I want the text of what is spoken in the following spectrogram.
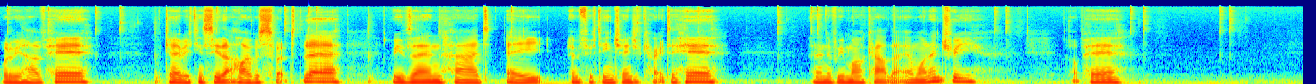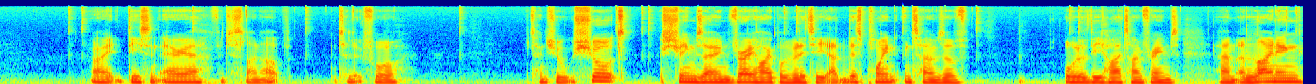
what do we have here? Okay, we can see that high was swept there. We've then had a M15 change of character here. And then if we mark out that M1 entry up here, all right, decent area for just line up to look for potential short stream zone, very high probability at this point in terms of all of the higher time frames um, aligning.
